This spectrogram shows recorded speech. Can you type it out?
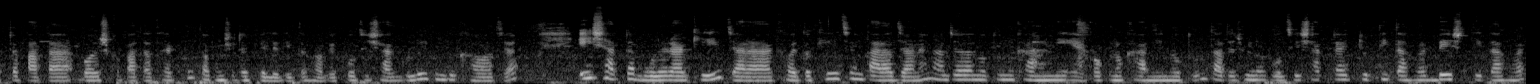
একটা পাতা, বয়স্ক পাতা থাকবে, তখন সেটা ফেলে দিতে হবে। কচি শাকগুলোই কিন্তু খাওয়া যায়। এই শাকটা বলে রাখি, যারা হয়তো খেয়েছেন তারা জানেন, আর যারা নতুন খাননি, কখনো খাননি নতুন, তাদের জন্য বলছি শাকটা একটু তিতা হয়, বেশ তিতা হয়।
